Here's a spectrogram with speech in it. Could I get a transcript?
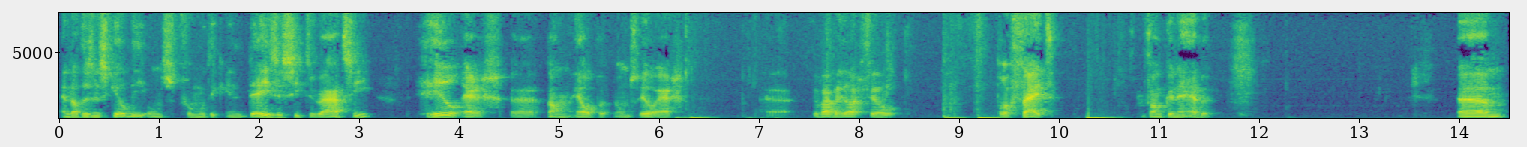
En dat is een skill die ons, vermoed ik, in deze situatie heel erg uh, kan helpen. Ons heel erg, waar we heel erg veel profijt van kunnen hebben. Um,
